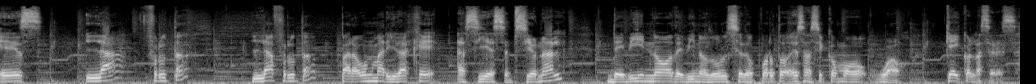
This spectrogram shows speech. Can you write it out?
es la fruta, la fruta para un maridaje así excepcional de vino, de vino dulce, de oporto. Es así como, wow, ¿qué hay con la cereza?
